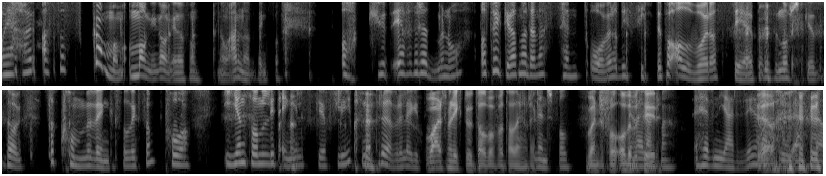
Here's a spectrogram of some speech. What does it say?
Og jeg har altså skamma meg mange ganger og sånn. No, I'm not Wengfold. Å, gud, jeg rødmer nå. Og tenker at når den er sendt over, og de sitter på alvor og ser på disse norske dagene, så kommer Wengfold, liksom, på i en sånn litt engelsk flyt som jeg prøver å legge til. Hva er det som er riktig uttale, bare for å ta det en gang til? Vengeful. Vengeful, og det jeg betyr. Hevngjerrig, Ja. tror jeg. Ja.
